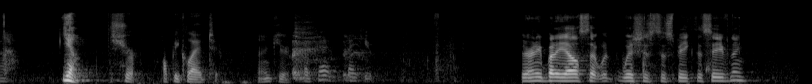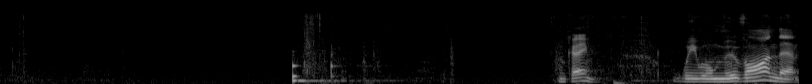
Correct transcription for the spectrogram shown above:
out? Yeah, sure, I'll be glad to. Thank you. Okay, thank you. Is there anybody else that would- wishes to speak this evening? Okay, we will move on then.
